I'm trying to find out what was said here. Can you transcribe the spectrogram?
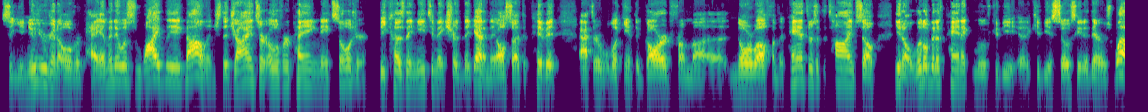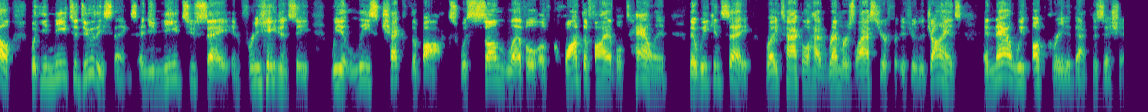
so you knew you were going to overpay him, and it was widely acknowledged. The Giants are overpaying Nate Solder because they need to make sure that they get him. They also had to pivot after looking at the guard from uh, Norwell from the Panthers at the time, so you know a little bit of panic move could be uh, could be associated there as well. But you need to do these things, and you need to say in free agency we at least check the box with some level of quantifiable talent that we can say right tackle had Remmers last year if you're the Giants, and now we've upgraded that position.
